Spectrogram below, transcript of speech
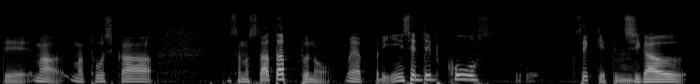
てまあまあ投資家そのスタートアップのまあやっぱりインセンティブ構想設計って違う、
